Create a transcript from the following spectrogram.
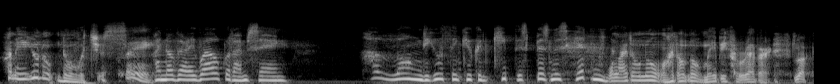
Honey, you don't know what you're saying. I know very well what I'm saying. How long do you think you can keep this business hidden? Well, I don't know. I don't know. Maybe forever. Look,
